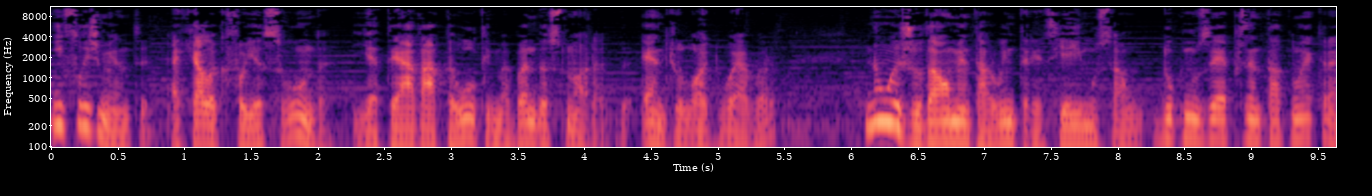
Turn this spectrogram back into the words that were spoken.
Infelizmente, aquela que foi a segunda e até à data última banda sonora de Andrew Lloyd Webber não ajuda a aumentar o interesse e a emoção do que nos é apresentado no ecrã.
